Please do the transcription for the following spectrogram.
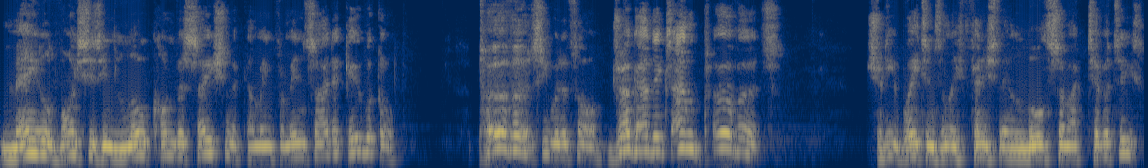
Male voices in low conversation are coming from inside a cubicle. Perverts, he would have thought. Drug addicts and perverts. Should he wait until they finish their loathsome activities?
